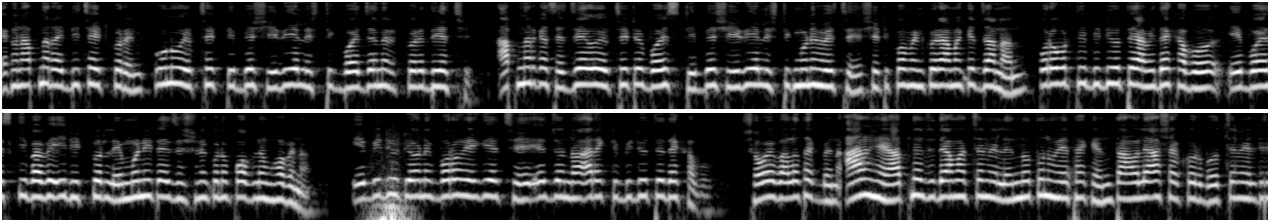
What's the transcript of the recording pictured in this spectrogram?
এখন আপনারাই ডিসাইড করেন কোন ওয়েবসাইটটি বেশি রিয়েলিস্টিক বয়স জেনারেট করে দিয়েছে। আপনার কাছে যে ওয়েবসাইটের বয়সটি বেশি রিয়েলিস্টিক মনে হয়েছে, সেটি কমেন্ট করে আমাকে জানান। পরবর্তী ভিডিওতে আমি দেখাবো এই বয়স কীভাবে এডিট করলে মনিটাইজেশনে কোনো প্রবলেম হবে না। এই ভিডিওটি অনেক বড় হয়ে গিয়েছে, এর জন্য আরেকটি ভিডিওতে দেখাবো। সবাই ভালো থাকবেন। আর হ্যাঁ আপনি যদি আমার চ্যানেলে নতুন হয়ে থাকেন, তাহলে আশা করব চ্যানেলটি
